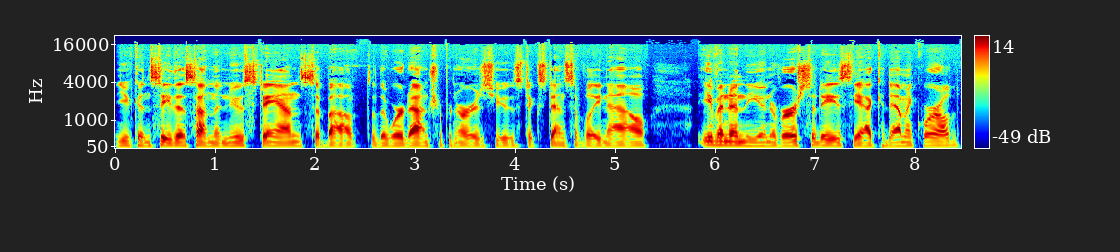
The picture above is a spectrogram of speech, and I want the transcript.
You can see this on the newsstands about the word entrepreneur is used extensively now. Even in the universities, the academic world,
